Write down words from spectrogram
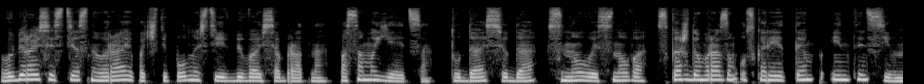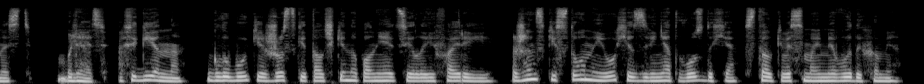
Выбираюсь из тесного рая почти полностью и вбиваюсь обратно, по самой яйца. Туда-сюда, снова и снова, с каждым разом ускоряет темп и интенсивность. Блять, офигенно. Глубокие жесткие толчки наполняют тело эйфорией. Женские стоны и охи звенят в воздухе, сталкиваясь с моими выдохами.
